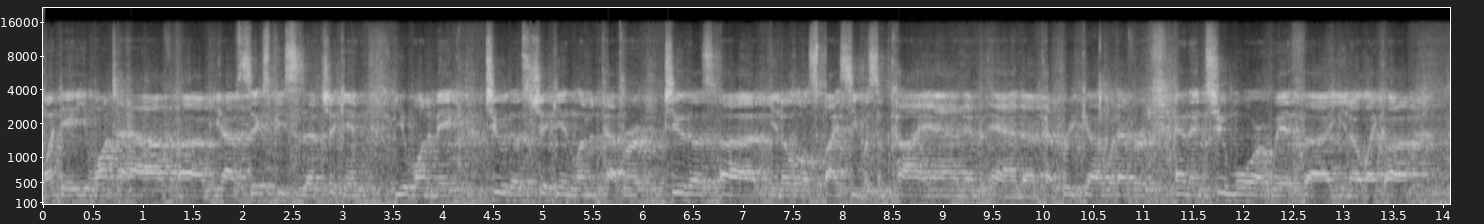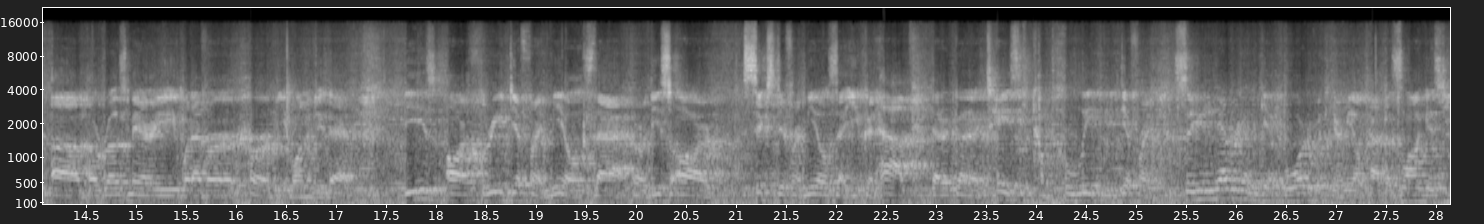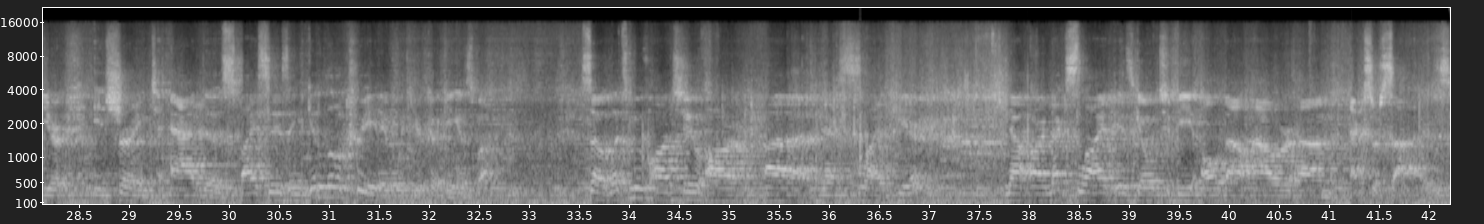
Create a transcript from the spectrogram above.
One day you want to have, um, you have six pieces of chicken, you want to make two of those chicken, lemon pepper, two of those, uh, you know, a little spicy with some cayenne and, and uh, paprika, whatever, and then two more with, uh, you know, like a, a rosemary, whatever herb you want to do there. These are three different meals that, or these are six different meals that you could have that are going to taste completely different. So you're never going to get bored with your meal prep as long as you're ensuring to add those spices and get a little creative with your cooking as well. So let's move on to our uh, next slide here. Now our next slide is going to be all about our um, exercise.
